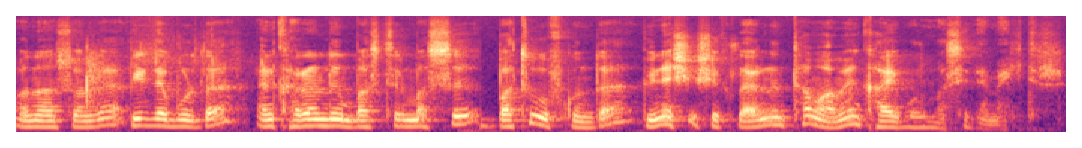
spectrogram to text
Ondan sonra bir de burada yani karanlığın bastırması batı ufkunda güneş ışıklarının tamamen kaybolması demektir.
